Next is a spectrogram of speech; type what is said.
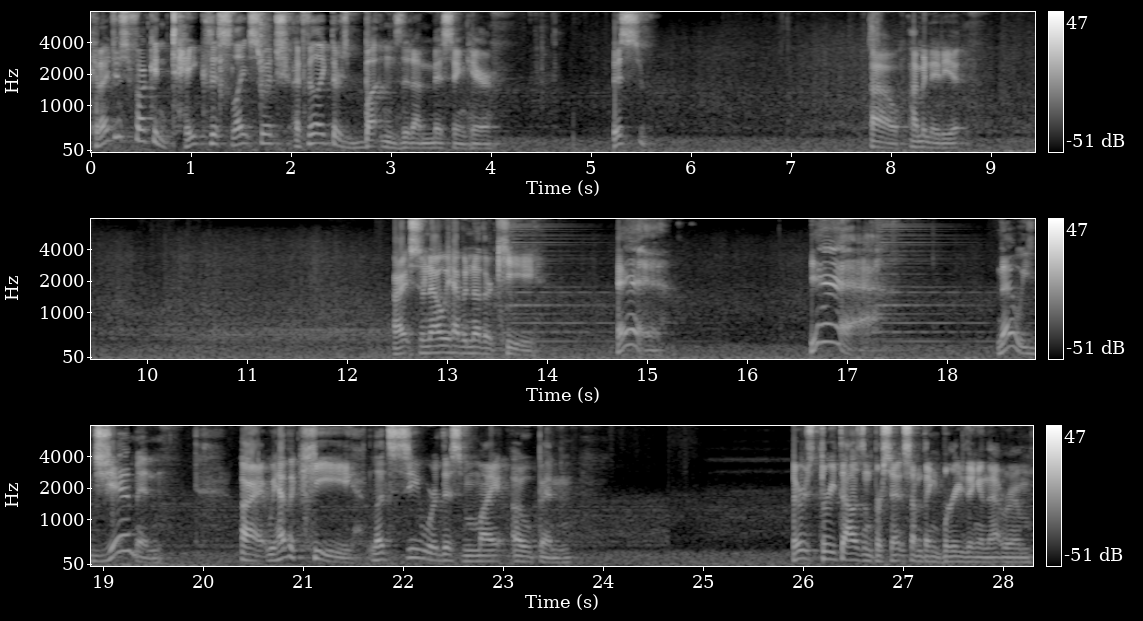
Can I just fucking take this light switch? I feel like there's buttons that I'm missing here. This Oh, I'm an idiot. Alright, so now we have another key. Hey. Yeah. Now we jamming. Alright, we have a key. Let's see where this might open. There's 3,000% something breathing in that room.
